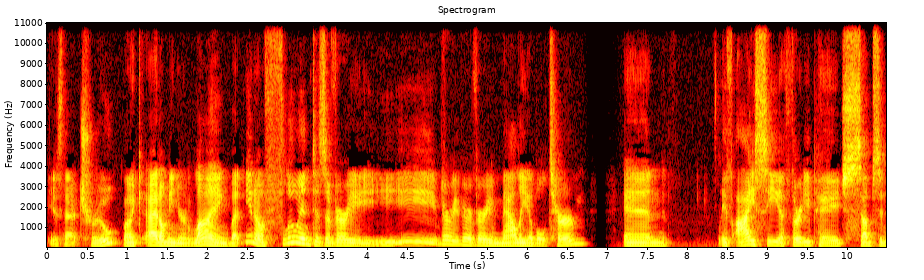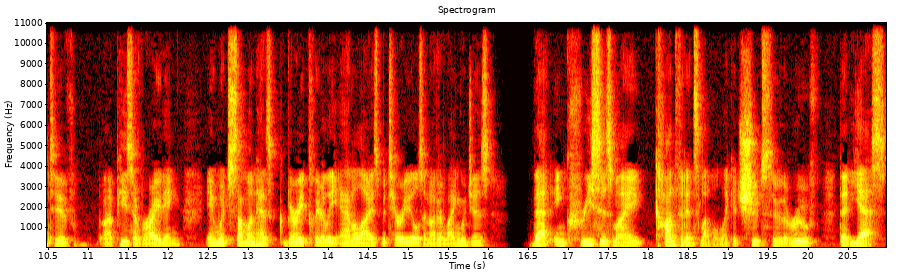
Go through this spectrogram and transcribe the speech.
is that true? Like, I don't mean you're lying, but, you know, fluent is a very, very, very, very malleable term. And if I see a 30 page substantive uh, piece of writing in which someone has very clearly analyzed materials in other languages, that increases my confidence level. Like it shoots through the roof that yes,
